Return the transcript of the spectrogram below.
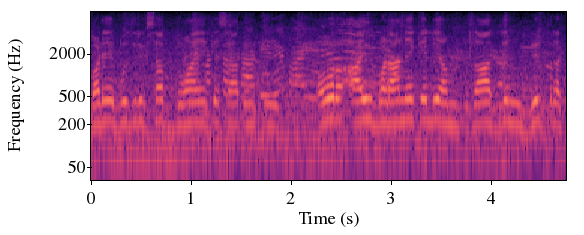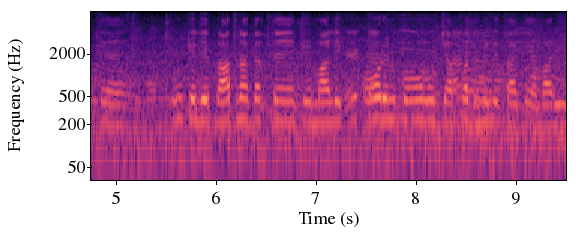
बड़े बुज़ुर्ग सब दुआएँ के साथ उनकी और आयु बढ़ाने के लिए हम रात दिन व्रत रखते हैं। उनके लिए प्रार्थना करते हैं कि मालिक और इनको और ऊँचा पद मिले ताकि हमारी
